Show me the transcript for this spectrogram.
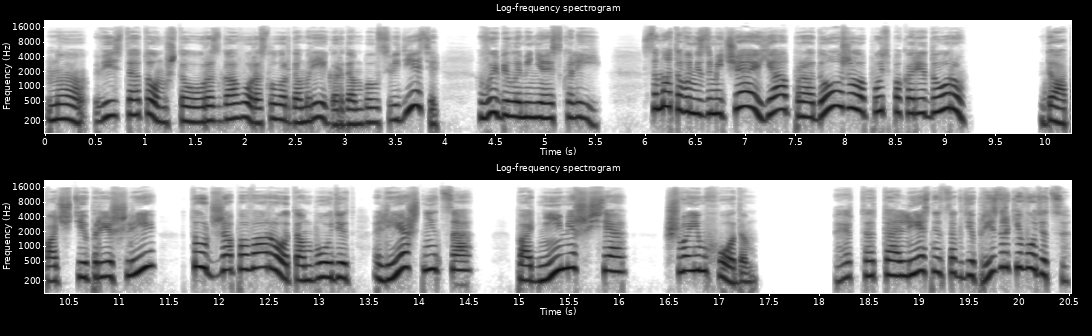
но весть о том, что у разговора с лордом Рейгардом был свидетель, выбила меня из колеи. Сама того не замечая, я продолжила путь по коридору. «Да, почти пришли. Тут же поворотом будет лестница. Поднимешься своим ходом. «Это та лестница, где призраки водятся?»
